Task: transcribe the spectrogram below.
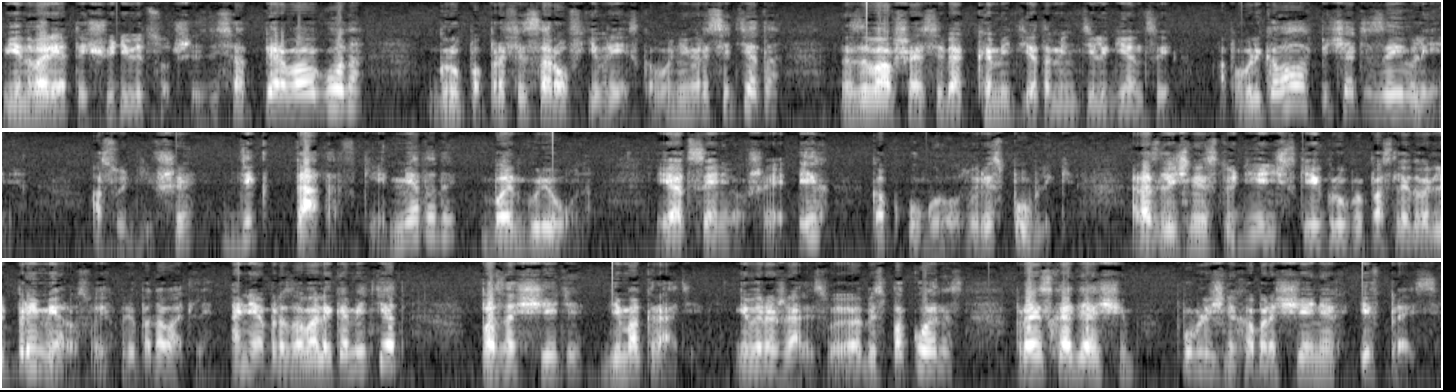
В январе 1961 года группа профессоров еврейского университета, называвшая себя Комитетом интеллигенции, опубликовала в печати заявление, осудившее диктаторские методы Бен-Гуриона и оценивавшее их как угрозу республике. Различные студенческие группы последовали примеру своих преподавателей. Они образовали комитет по защите демократии и выражали свою обеспокоенность происходящим в публичных обращениях и в прессе.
